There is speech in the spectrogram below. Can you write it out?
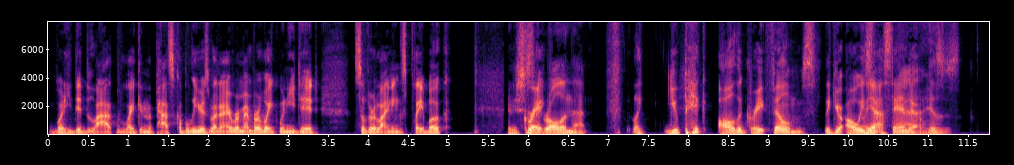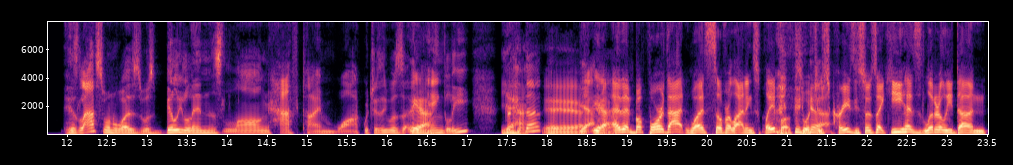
what he did la- like in the past couple of years, but I remember like when he did Silver Linings Playbook. And it's great like, role in that. Like you pick all the great films. Like you're always Yeah. that standout. Yeah, his his last one was was Billy Lynn's long halftime walk, which is he was I Yeah. Ang Lee. Yeah. Correct that? yeah, yeah, yeah, Yeah. Yeah, and then before that was Silver Linings Playbook, which Yeah. is crazy. So it's like he has literally done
